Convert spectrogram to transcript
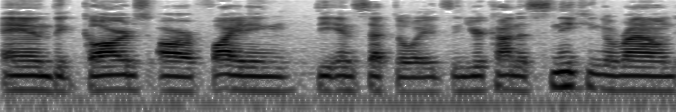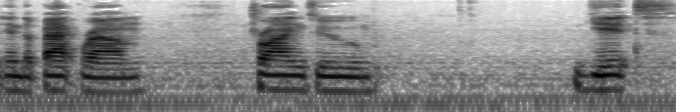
and the guards are fighting the insectoids, and you're kind of sneaking around in the background, trying to get.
